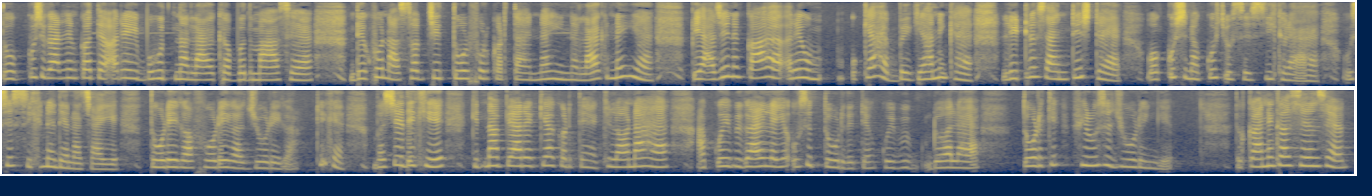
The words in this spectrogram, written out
तो कुछ गार्जियन कहते हैं, अरे, बहुत नालायक है बदमाश है। देखो ना, सब चीज़ तोड़ फोड़ करता है। नहीं, नालायक नहीं है। प्याजे ने कहा है, अरे, वो क्या है? वैज्ञानिक है, लिटिल साइंटिस्ट है। वो कुछ ना कुछ उससे सीख रहा है। उसे सीखने देना चाहिए। तोड़ेगा, फोड़ेगा, जोड़ेगा। ठीक है? बच्चे देखिए, कितना प्यारे क्या करते हैं? खिलौना है, आप कोई भी गाड़ी लाइए, उसे तोड़ देते हैं। कोई भी ढोल आया तोड़ के फिर उसे जोड़ेंगे। तो कहने का सेंस है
